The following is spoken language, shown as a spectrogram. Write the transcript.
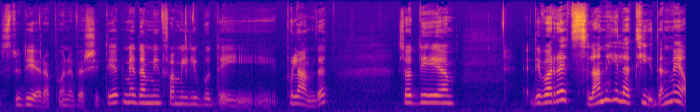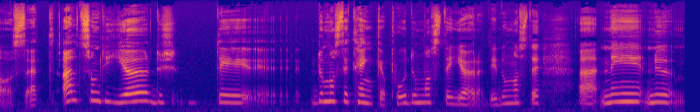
studera på universitet medan min familj bodde i, på landet. Så det, det var rädslan hela tiden med oss. Att allt som du gör, du, det, du måste tänka på, du måste göra det. Du måste... Uh, nej, nu...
